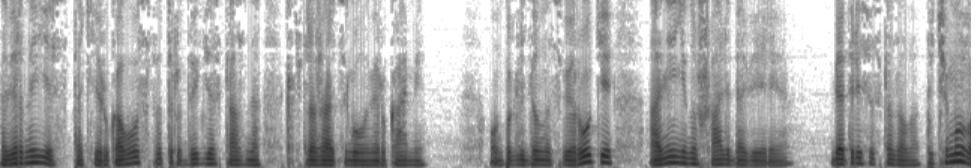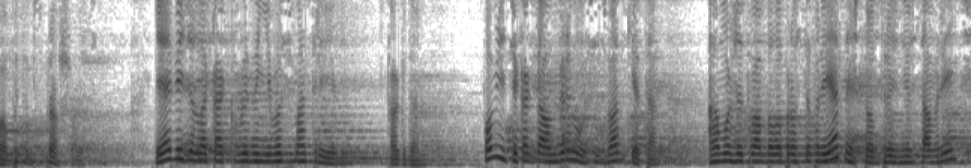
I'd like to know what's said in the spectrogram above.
Наверное, есть такие руководства, труды, где сказано, как сражаются голыми руками. Он поглядел на свои руки, они не внушали доверия. Беатриса сказала, «Почему вы об этом спрашиваете?» «Я видела, как вы на него смотрели». «Когда?» «Помните, когда он вернулся с банкета?» А может, вам было просто приятно, что он произнес там речь?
